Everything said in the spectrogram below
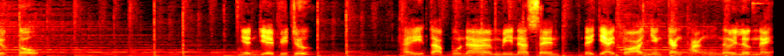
Rất tốt. Nhìn về phía trước. Hãy tập Buna Minasen để giải tỏa những căng thẳng nơi lưng này.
